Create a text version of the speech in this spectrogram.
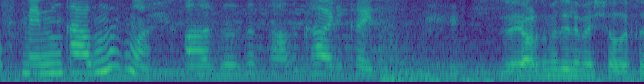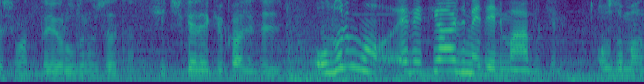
Nasıl? Memnun kaldınız mı? Ağzınıza sağlık harikaydı. Size yardım edelim eşyaları taşımakta yoruldunuz zaten. Hiç gerek yok hallederiz biz. Olur mu? Evet yardım edelim abicim. O zaman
